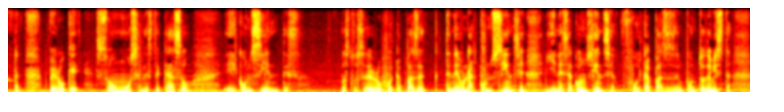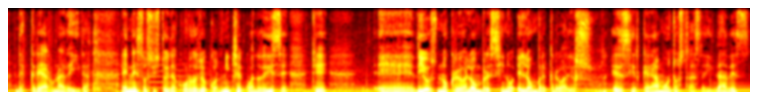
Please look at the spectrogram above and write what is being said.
pero que somos en este caso eh, conscientes, nuestro cerebro fue capaz de tener una conciencia y en esa conciencia fue capaz desde un punto de vista de crear una deidad. En eso sí estoy de acuerdo yo con Nietzsche cuando dice que eh, Dios no creó al hombre, sino el hombre creó a Dios. Es decir, creamos nuestras deidades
